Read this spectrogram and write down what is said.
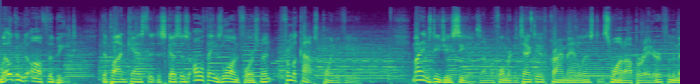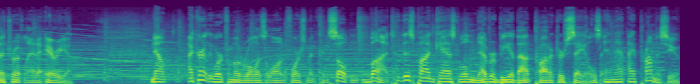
Welcome to Off the Beat, the podcast that discusses all things law enforcement from a cop's point of view. My name is DJ Seals. I'm a former detective, crime analyst, and SWAT operator from the metro Atlanta area. Now, I currently work for Motorola as a law enforcement consultant, but this podcast will never be about product or sales, and that I promise you.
